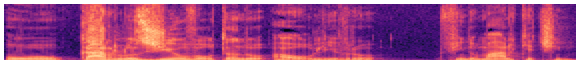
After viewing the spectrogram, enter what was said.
O Carlos Gil, voltando ao livro Fim do Marketing,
